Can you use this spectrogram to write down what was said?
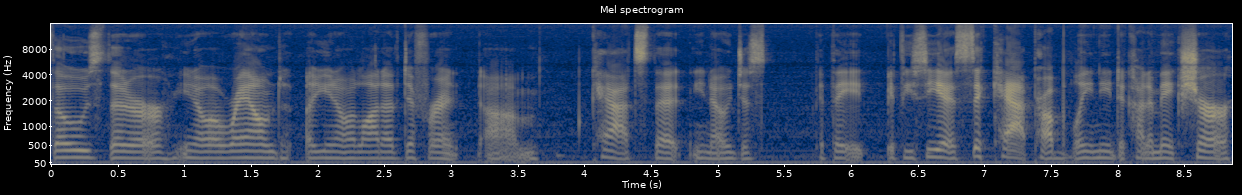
those that are you know around uh, you know a lot of different um, cats that you know just if they if you see a sick cat probably need to kind of make sure.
